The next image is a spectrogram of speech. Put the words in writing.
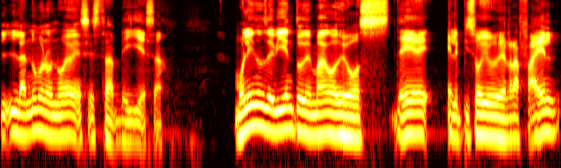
La número 9 es esta belleza. Molinos de viento de Mago de Oz, de el episodio de Rafael.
